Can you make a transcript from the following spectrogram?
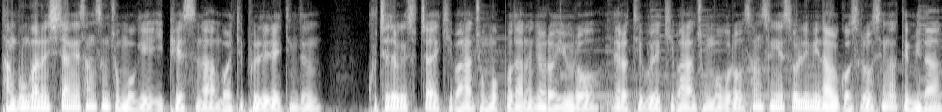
당분간은 시장의 상승 종목이 EPS나 멀티플 리레이팅 등 구체적인 숫자에 기반한 종목보다는 여러 이유로 내러티브에 기반한 종목으로 상승의 쏠림이 나올 것으로 생각됩니다.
